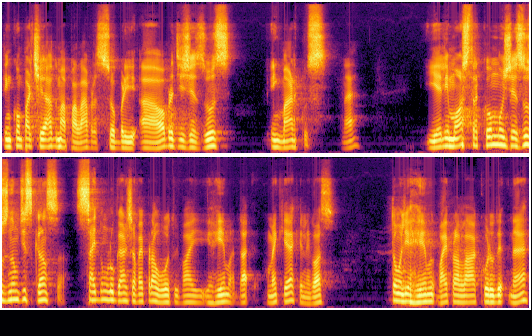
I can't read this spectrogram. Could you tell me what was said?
tem compartilhado uma palavra sobre a obra de Jesus em Marcos, né? E ele mostra como Jesus não descansa, sai de um lugar já vai para outro, vai e rema, dá, como é que é aquele negócio? Então ele rema, vai para lá, cura, o, né?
